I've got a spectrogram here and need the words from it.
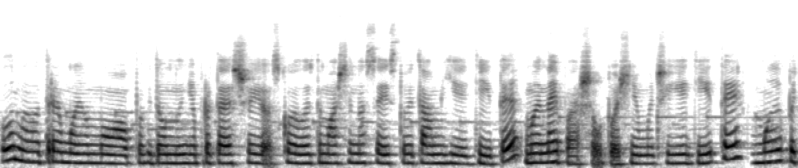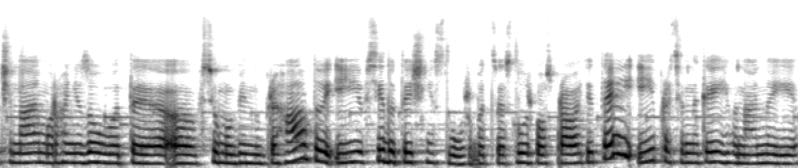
Коли ми отримуємо повідомлення про те, що скоїлось домашнє насильство і там є діти, ми найперше уточнюємо, чи є діти. Ми починаємо організовувати е, всю мобільну бригаду і всі дотичні служби. Це служба у справах дітей і працівники ювенальної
